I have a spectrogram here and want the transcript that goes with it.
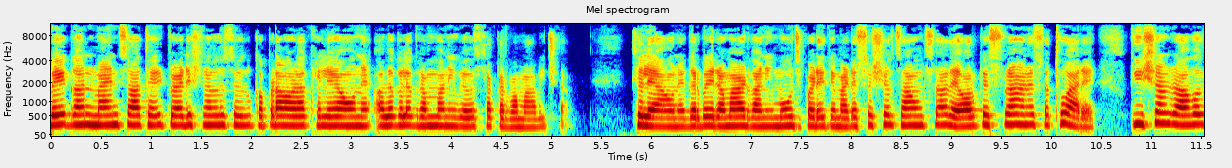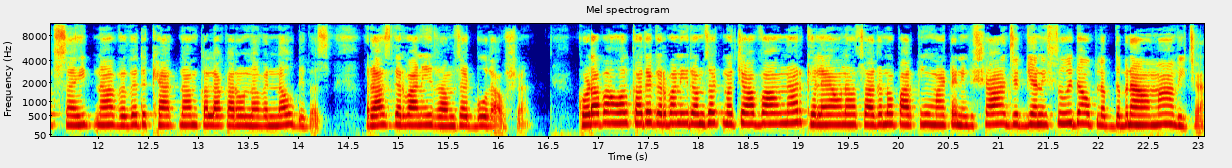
બે ગનમેન સાથે ટ્રેડિશનલ સિવિલ કપડાવાળા ખેલૈયાઓને અલગ અલગ રમવાની વ્યવસ્થા કરવામાં આવી છે. ખેલૈયાઓને ગરબે રમાડવાની મોજ પડે તે માટે સ્પેશિયલ સાઉન્ડ સાથે ઓર્કેસ્ટ્રા અને સથવારે કિશન રાવલ સહિતના વિવિધ ખ્યાતનામ કલાકારો નવે નવ દિવસ રાસ ગરબાની રમઝટ બોલાવશે. ખોડાપા હોલ ખાતે ગરબાની રમઝટ મચાવવા આવનાર ખેલૈયાઓના સાધનો પાર્કિંગ માટેની વિશાળ જગ્યાની સુવિધા ઉપલબ્ધ બનાવવામાં આવી છે.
